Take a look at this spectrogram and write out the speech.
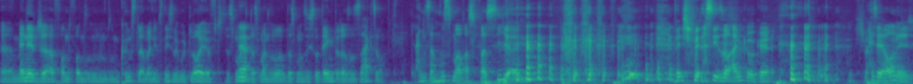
äh, Manager von, von so, einem, so einem Künstler, bei dem es nicht so gut läuft, dass man, Ja. dass man so, dass man sich so denkt oder so sagt, so langsam muss mal was passieren. Wenn ich mir das hier so angucke. Ich weiß ja auch nicht.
